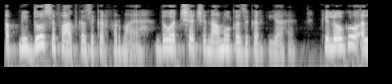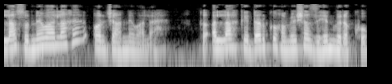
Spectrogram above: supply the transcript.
اپنی دو صفات کا ذکر فرمایا ہے، دو اچھے اچھے ناموں کا ذکر کیا ہے کہ لوگوں اللہ سننے والا ہے اور جاننے والا ہے۔ تو اللہ کے ڈر کو ہمیشہ ذہن میں رکھو۔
